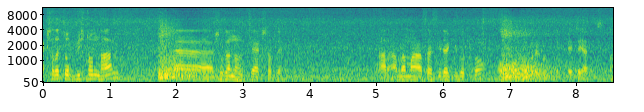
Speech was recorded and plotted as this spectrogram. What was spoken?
একসাথে চব্বিশ টন ধান শুকানো হচ্ছে একসাথে। আর আমরা মা চাষিরা কী করতো? অল্প অল্প করে করতো। এটাই আর কিছু না।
